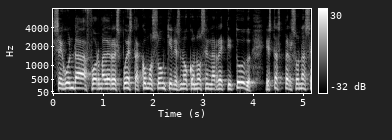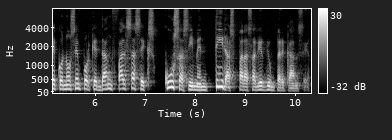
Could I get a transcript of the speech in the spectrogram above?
Segunda forma de respuesta, ¿cómo son quienes no conocen la rectitud? Estas personas se conocen porque dan falsas excusas y mentiras para salir de un percance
